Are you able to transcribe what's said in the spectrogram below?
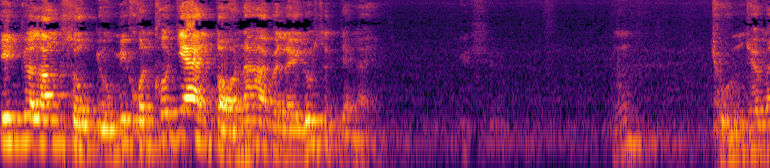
กินกำลังสุขอยู่มีคนเขาแย่งต่อหน้าไปเลยรู้สึกยังไงฉุนใช่ไหม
